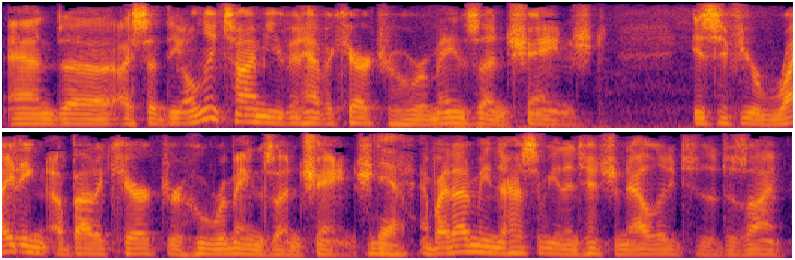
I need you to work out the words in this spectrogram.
And uh, I said the only time you can have a character who remains unchanged is if you're writing about a character who remains unchanged. Yeah. And by that I mean there has to be an intentionality to the design.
